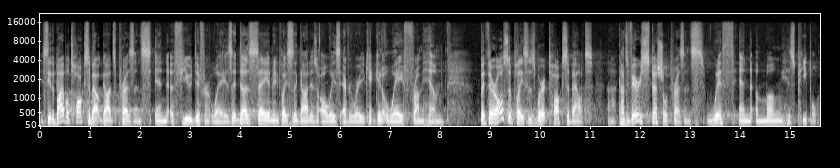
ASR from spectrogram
You see, the Bible talks about God's presence in a few different ways. It does say in many places that God is always everywhere, you can't get away from Him. But there are also places where it talks about uh, God's very special presence with and among his people.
